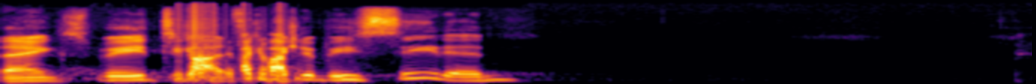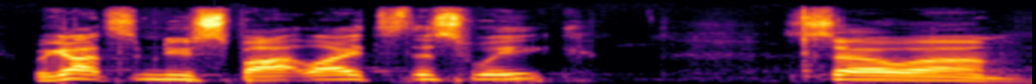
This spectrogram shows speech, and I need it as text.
Thanks be to God. If to be seated. We got some new spotlights this week, so um,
